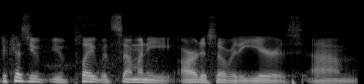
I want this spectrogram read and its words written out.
because you've you've played with so many artists over the years, um,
